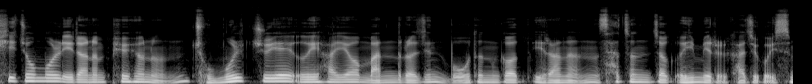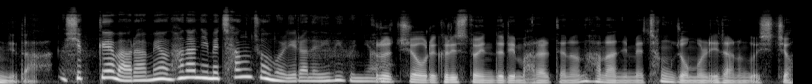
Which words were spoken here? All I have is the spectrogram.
피조물이라는 표현은 조물주에 의하여 만들어진 모든 것이라는 사전적 의미를 가지고 있습니다. 쉽게 말하면 하나님의 창조물이라는 의미군요. 그렇죠. 우리 그리스도인들이 말할 때는 하나님의 창조물이라는 것이죠.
